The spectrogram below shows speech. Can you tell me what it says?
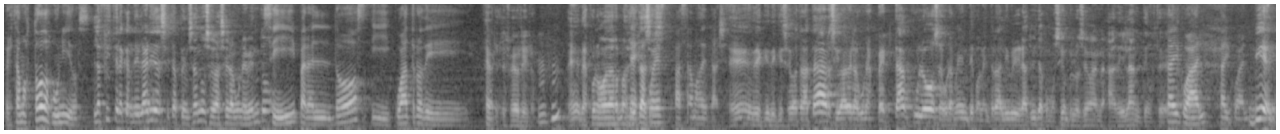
pero estamos todos unidos. ¿La fiesta de la Candelaria se está pensando, se va a hacer algún evento? Sí, para el 2 y 4 de febrero. De febrero. ¿Eh? Después nos va a dar más Después detalles. pasamos detalles. ¿eh? De, qué, de qué se va a tratar, si va a haber algún espectáculo, seguramente con entrada libre y gratuita, como siempre lo llevan adelante ustedes. Tal cual, tal cual. Bien,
